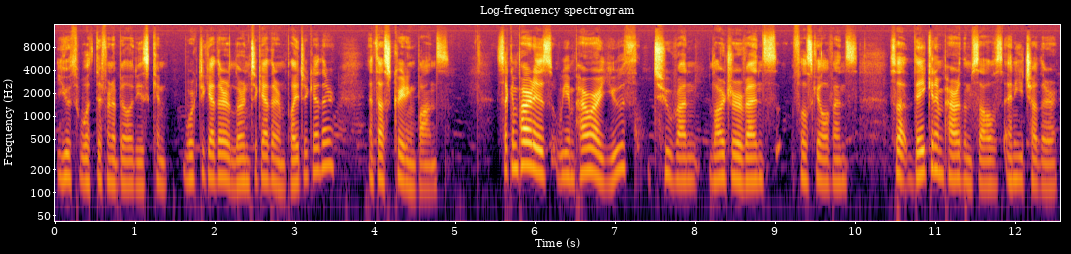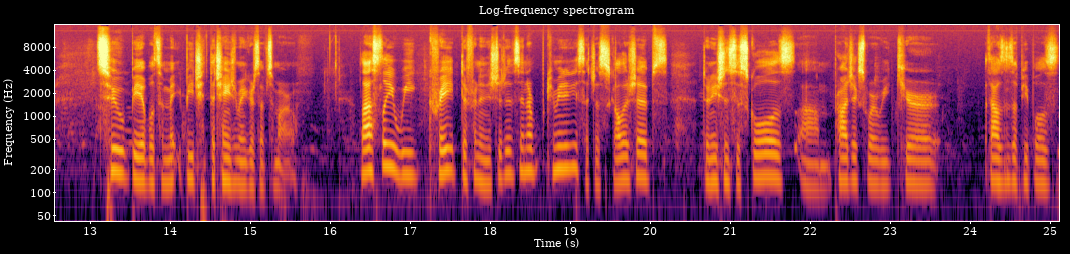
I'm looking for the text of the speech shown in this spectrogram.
youth with different abilities can work together, learn together, and play together, and thus creating bonds. Second part is we empower our youth to run larger events, full scale events, so that they can empower themselves and each other to be able to make, be the change makers of tomorrow. Lastly, we create different initiatives in our community, such as scholarships, donations to schools, um, projects where we cure thousands of people's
